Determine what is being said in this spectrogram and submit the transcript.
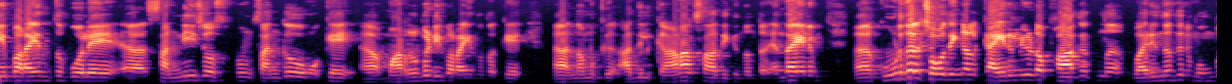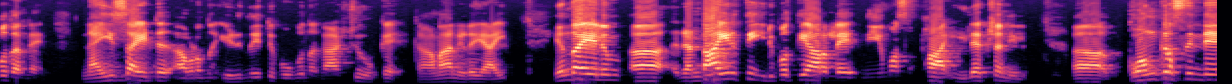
ഈ പറയുന്നത് പോലെ സണ്ണി ജോസഫും സംഘവും ഒക്കെ മറുപടി പറയുന്നതൊക്കെ നമുക്ക് അതിൽ കാണാൻ സാധിക്കുന്നുണ്ട്. എന്തായാലും കൂടുതൽ ചോദ്യങ്ങൾ കൈരളിയുടെ ഭാഗത്ത് നിന്ന് വരുന്നതിന് മുമ്പ് തന്നെ നൈസായിട്ട് അവിടെ നിന്ന് എഴുന്നേറ്റ് പോകുന്ന കാഴ്ചയും ഒക്കെ കാണാനിടയായി. എന്തായാലും രണ്ടായിരത്തി ഇരുപത്തിയാറിലെ നിയമസഭാ ഇലക്ഷനിൽ കോൺഗ്രസിന്റെ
